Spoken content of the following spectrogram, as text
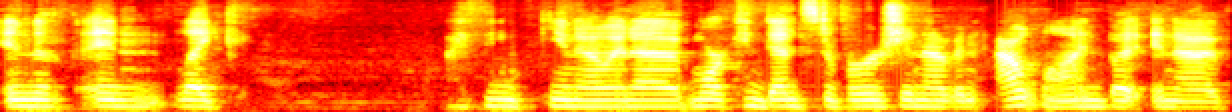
in the in like I think, you know, in a more condensed version of an outline, but in a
